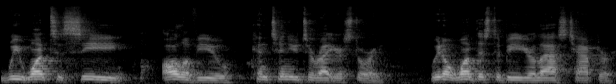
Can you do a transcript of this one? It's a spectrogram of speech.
we want to see all of you continue to write your story. We don't want this to be your last chapter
